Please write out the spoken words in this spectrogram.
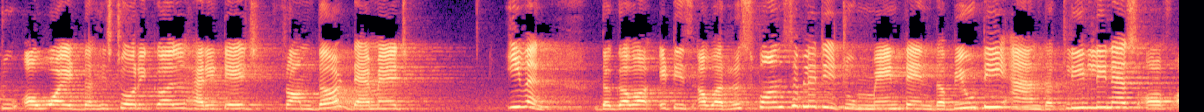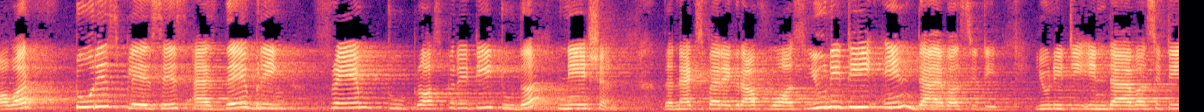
to avoid the historical heritage from the damage. Even the it is our responsibility to maintain the beauty and the cleanliness of our tourist places as they bring fame to prosperity to the nation. The next paragraph was unity in diversity. Unity in diversity,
